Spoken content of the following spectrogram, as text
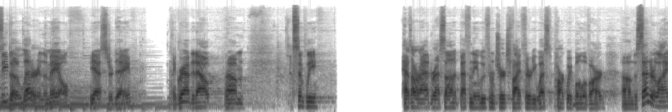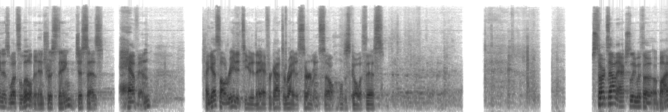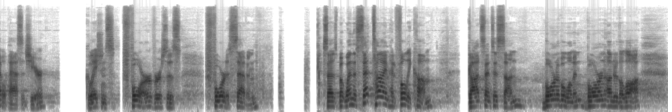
received a letter in the mail yesterday. I grabbed it out. Um, it simply has our address on it Bethany Lutheran Church, 530 West Parkway Boulevard. Um, the center line is what's a little bit interesting. It just says heaven. I guess I'll read it to you today. I forgot to write a sermon, so we'll just go with this. Starts out actually with a, a Bible passage here Galatians 4, verses 4 to 7 says, But when the set time had fully come, God sent his Son, born of a woman, born under the law,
